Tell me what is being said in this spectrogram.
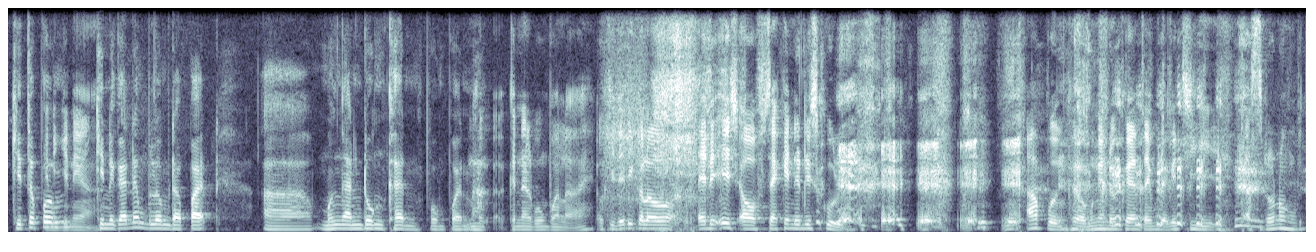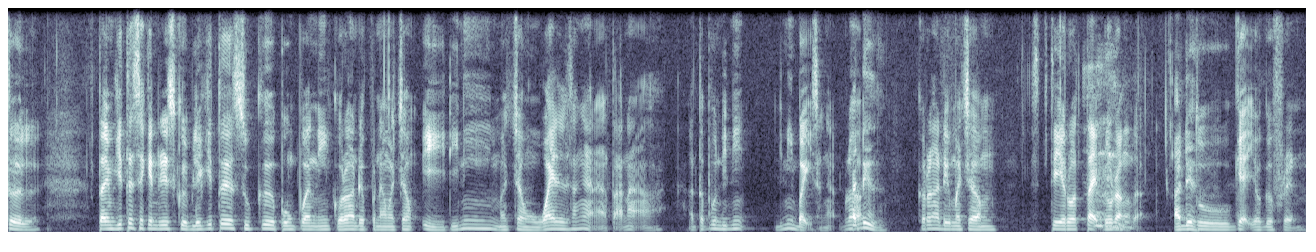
Kita pun lah. Kindergarten belum dapat uh, Mengandungkan perempuan lah. Kenal perempuan lah eh. Okay jadi kalau At the age of secondary school Apa kau mengandungkan Time budak kecil? Tak seronok betul. Time kita secondary school Bila kita suka perempuan ni Korang ada pernah macam Eh dia ni macam wild sangat lah, Tak nak lah Ataupun dia ni Dia ni baik sangat pula. Ada. Korang ada macam Stereotype dorang tak? Ada. To get your girlfriend.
